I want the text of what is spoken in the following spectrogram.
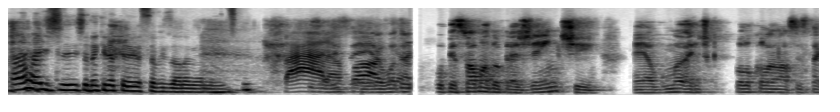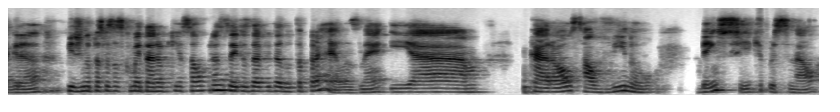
Ai, gente, eu não queria ter essa visão na minha mente. Para, Visualizei. Eu vou bora. dar- O pessoal mandou pra gente, é, alguma, a gente colocou lá no nosso Instagram, pedindo para as pessoas comentarem o que são prazeres da vida adulta para elas, né? E a Carol Salvino, bem chique, por sinal,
